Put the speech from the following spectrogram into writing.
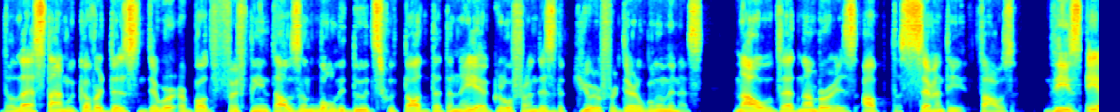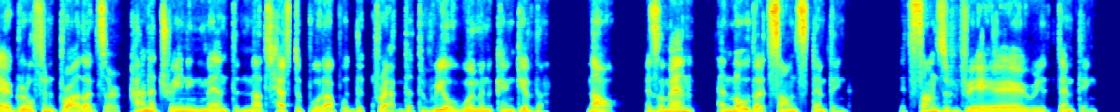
The last time we covered this, there were about 15,000 lonely dudes who thought that an AI girlfriend is the cure for their loneliness. Now that number is up to 70,000. These AI girlfriend products are kinda training men to not have to put up with the crap that real women can give them. Now, as a man, I know that sounds tempting. It sounds very tempting.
